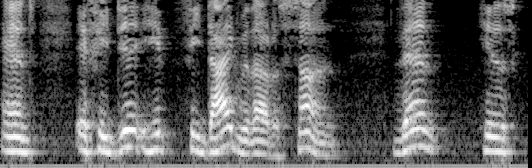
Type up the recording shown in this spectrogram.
And if he did, if he died without a son, then his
